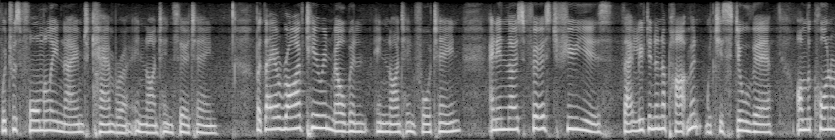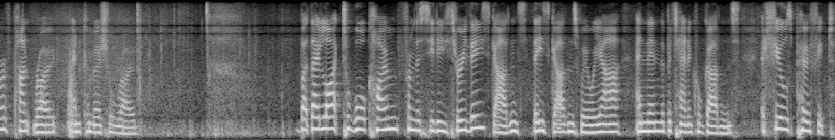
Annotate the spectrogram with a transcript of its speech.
which was formally named Canberra in 1913. But they arrived here in Melbourne in 1914, and in those first few years, they lived in an apartment, which is still there, on the corner of Punt Road and Commercial Road. But they like to walk home from the city through these gardens, these gardens where we are, and then the botanical gardens. It feels perfect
